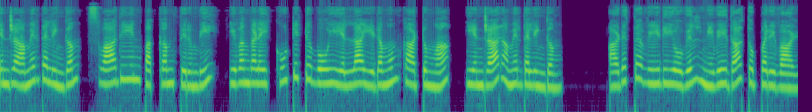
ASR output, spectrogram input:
என்று அமிர்தலிங்கம் சுவாதியின் பக்கம் திரும்பி இவங்களை கூட்டிட்டு போய் எல்லா இடமும் காட்டுமா? என்றார் அமிர்தலிங்கம். அடுத்த வீடியோவில் நிவேதா துப்பறிவாள்.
